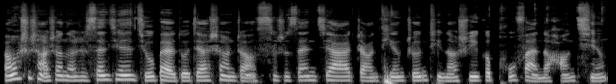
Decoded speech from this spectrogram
然后市场上呢是三千九百多家上涨，四十三家涨停，整体呢是一个普反的行情。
